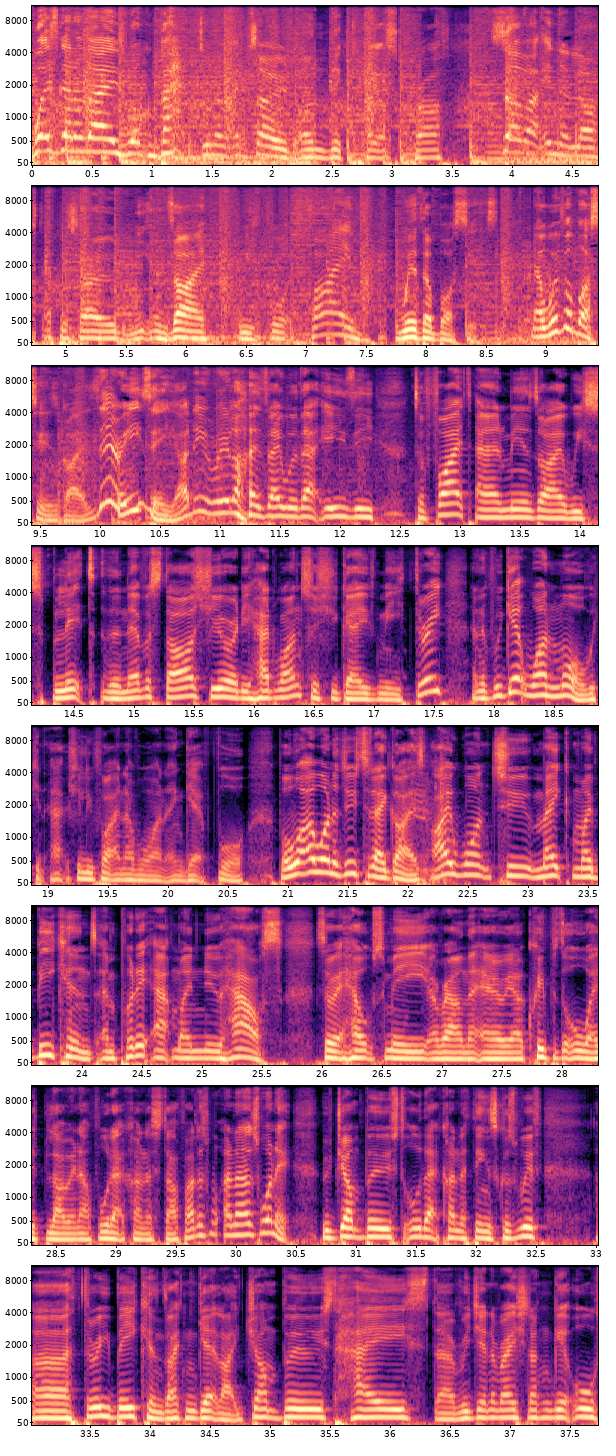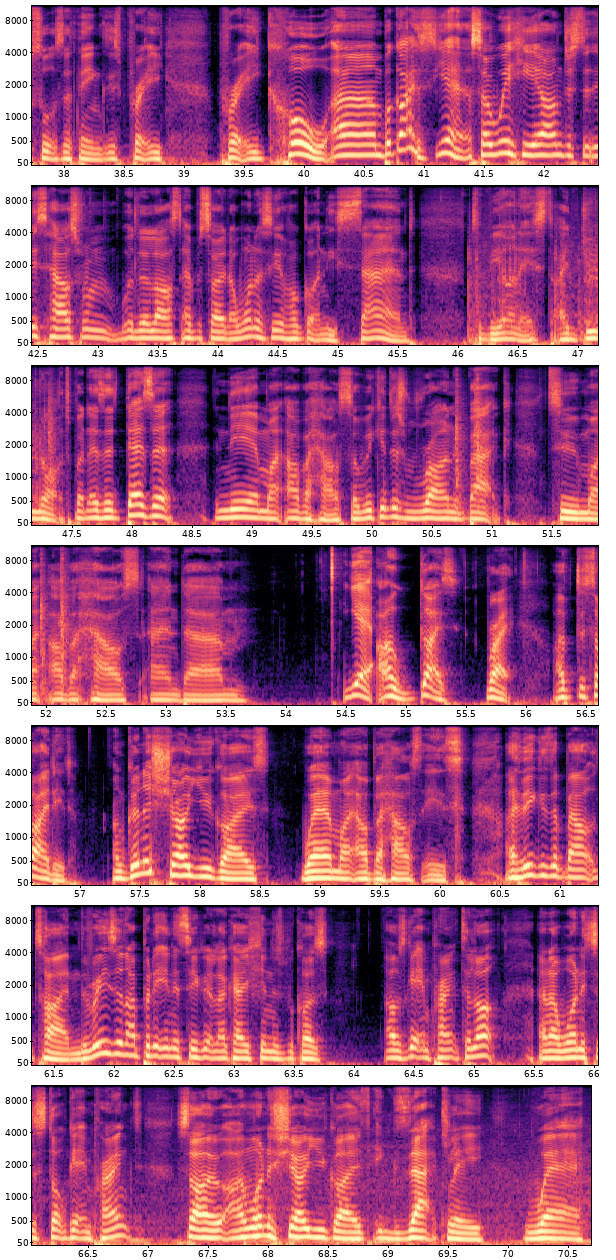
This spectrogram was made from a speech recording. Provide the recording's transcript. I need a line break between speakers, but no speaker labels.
What is going on guys? Welcome back to another episode on the KaoshKraft server. In the last episode, me and Zai, we fought five Wither bosses. Now Wither bosses guys, they're easy. I didn't realise they were that easy to fight and me and Zai, we split the Nether Stars. She already had one so she gave me three and if we get one more, we can actually fight another one and get four. But what I want to do today guys, I want to make my beacons and put it at my new house so it helps me around that area. Creepers are always blowing up, all that kind of stuff. I just and I just want it with jump boost, all that kind of things. Because with uh, three beacons, I can get like jump boost, haste, uh, regeneration. I can get all sorts of things. It's pretty, pretty cool. Um, but guys, yeah. So we're here. I'm just at this house from the last episode. I want to see if I've got any sand. To be honest, I do not. But there's a desert near my other house, so we can just run back to my other house and um, yeah. Oh, guys, right. I've decided. I'm gonna show you guys where my other house is. I think it's about time. The reason I put it in a secret location is because I was getting pranked a lot and I wanted to stop getting pranked. So I want to show you guys exactly where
